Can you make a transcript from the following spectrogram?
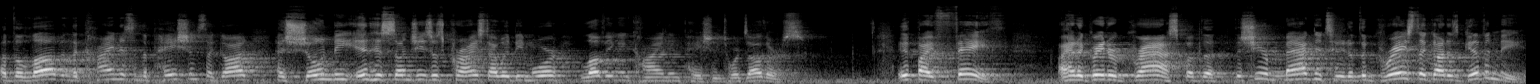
of the love and the kindness and the patience that God has shown me in His Son Jesus Christ, I would be more loving and kind and patient towards others. If by faith I had a greater grasp of the, the sheer magnitude of the grace that God has given me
